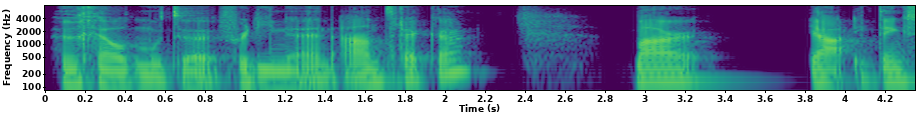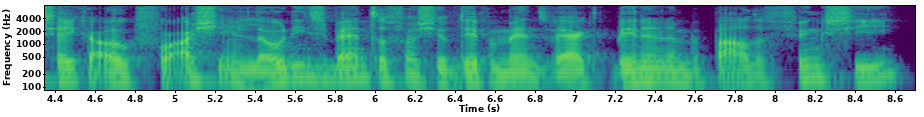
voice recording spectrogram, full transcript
hun geld moeten verdienen en aantrekken. Maar ja, ik denk zeker ook voor als je in loondienst bent of als je op dit moment werkt binnen een bepaalde functie.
